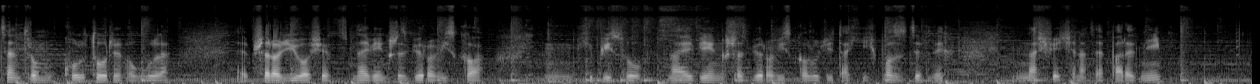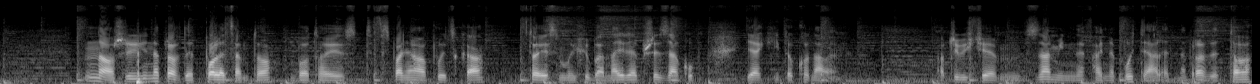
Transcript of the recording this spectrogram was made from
centrum kultury w ogóle. E, Przerodziło się w największe zbiorowisko mm, hipisów, największe zbiorowisko ludzi takich pozytywnych na świecie na te parę dni. No, czyli naprawdę polecam to, bo to jest wspaniała płytka. To jest mój chyba najlepszy zakup, jaki dokonałem. Oczywiście mm, znam inne fajne płyty, ale naprawdę to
